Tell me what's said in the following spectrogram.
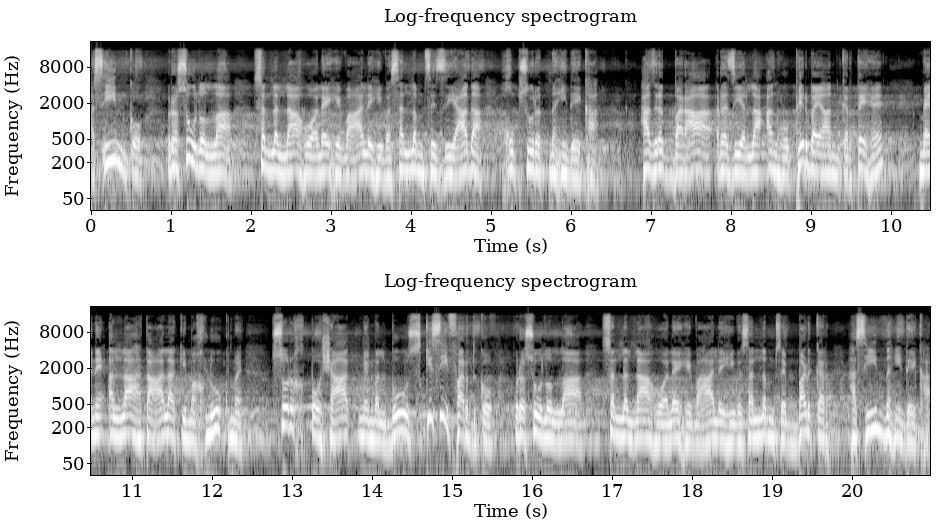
حسین کو رسول اللہ صلی اللہ علیہ وآلہ وسلم سے زیادہ خوبصورت نہیں دیکھا۔ حضرت برا رضی اللہ عنہ پھر بیان کرتے ہیں میں نے اللہ تعالی کی مخلوق میں سرخ پوشاک میں ملبوس کسی فرد کو رسول اللہ صلی اللہ علیہ وآلہ وسلم سے بڑھ کر حسین نہیں دیکھا۔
